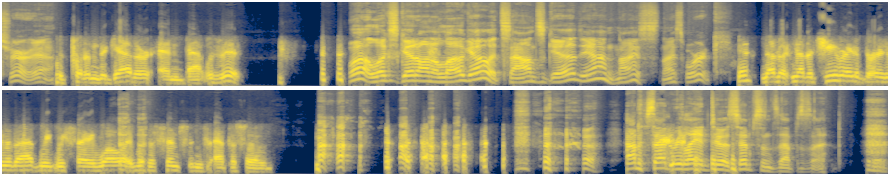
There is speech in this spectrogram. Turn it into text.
Sure, yeah. We put them together and that was it. Well, it looks good on a logo. It sounds good. Yeah, nice. Nice work. Yeah. Another another G rated version of that we, we say, well, it was a Simpsons episode. How does that relate to a Simpsons episode? Is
